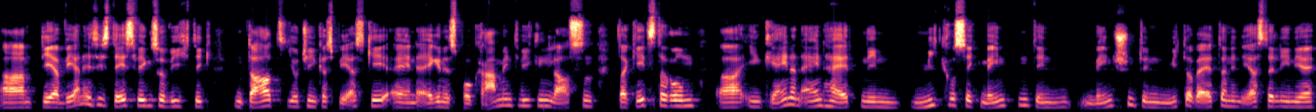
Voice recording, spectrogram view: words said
Ähm, die Awareness ist deswegen so wichtig und da hat Eugene Kaspersky ein eigenes Programm entwickeln lassen. Da geht es darum, äh, in kleinen Einheiten, in Mikrosegmenten den Menschen, den Mitarbeitern in erster Linie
